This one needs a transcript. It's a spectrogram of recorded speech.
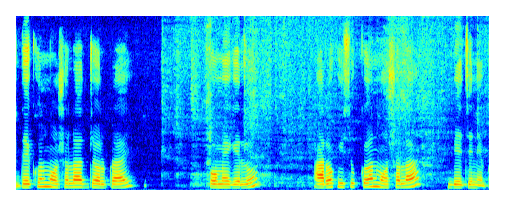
দেখুন মশলার জল প্রায় কমে গেল। আরও কিছুক্ষণ মশলা বেজে নেব।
